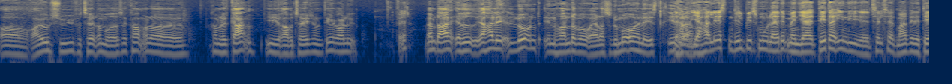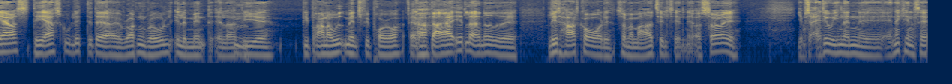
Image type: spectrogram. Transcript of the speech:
og røvsyge fortællermåder. Så kommer der øh, kommer lidt gang i rapportagen. Det kan jeg godt lide. Fedt. Hvad med dig? Jeg ved, jeg har læ- lånt en Honda-bog af dig, så du må have læst et Jeg eller har, andet. jeg har læst en lille bit smule af det, men jeg, det, der egentlig øh, tiltalte mig ved det, det er også, det er sgu lidt det der rock and roll element, eller Mm. vi, øh, vi brænder ud, mens vi prøver. Eller Ja. der er et eller andet øh, lidt hardcore over det, som er meget tiltalende. Og så, øh, jamen, så er det jo en eller anden øh, anerkendelse af,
